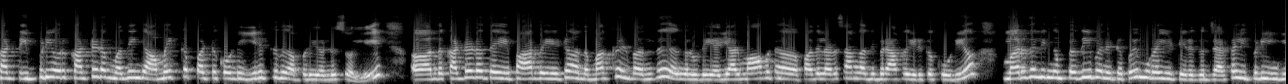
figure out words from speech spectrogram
கட் இப்படி ஒரு கட்டடம் வந்து இங்க அமைக்கப்பட்டு கொண்டு இருக்குது அப்படி என்று சொல்லி அந்த கட்டடத்தை பார்வையிட்டு அந்த மக்கள் வந்து எங்களுடைய யாழ் மாவட்ட பதில் அரசாங்க அதிபராக இருக்கக்கூடிய மருதலிங்கம் பிரதீபனிட்டு போய் முறையிட்டு இருக்கின்றார்கள். இப்படி இங்க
